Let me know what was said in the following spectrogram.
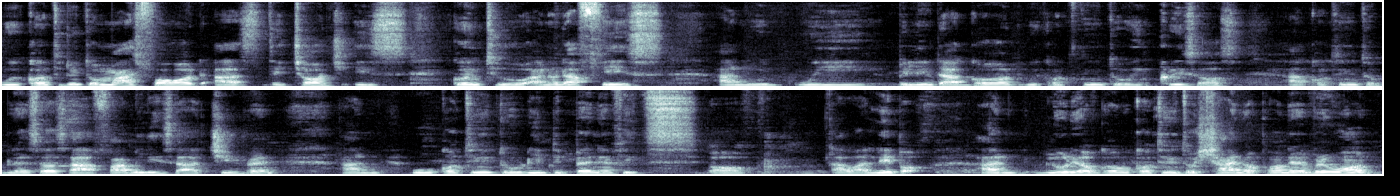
will continue to march forward as the church is going to another phase. And we, we believe that God will continue to increase us and continue to bless us, our families, our children, and we'll continue to reap the benefits of our labor. And glory of God will continue to shine upon everyone,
